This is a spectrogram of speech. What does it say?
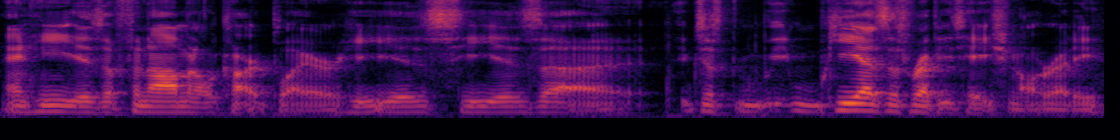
and he is a phenomenal card player. He is he is uh, just he has this reputation already.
